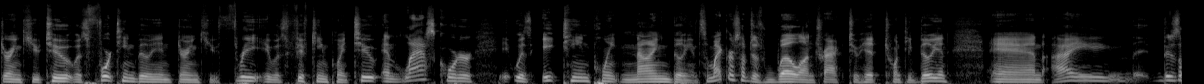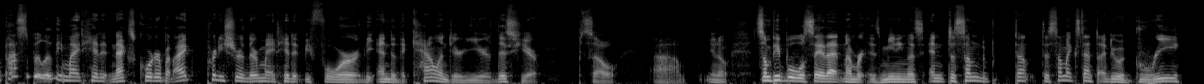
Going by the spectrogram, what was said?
During Q2, it was 14 billion. During Q3, it was 15.2. And last quarter, it was 18.9 billion. So Microsoft is well on track to hit 20 billion. And I, there's a possibility they might hit it next quarter, but I'm pretty sure they might hit it before the end of the calendar year this year. So um, you know, some people will say that number is meaningless, and to some to some extent, I do agree.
